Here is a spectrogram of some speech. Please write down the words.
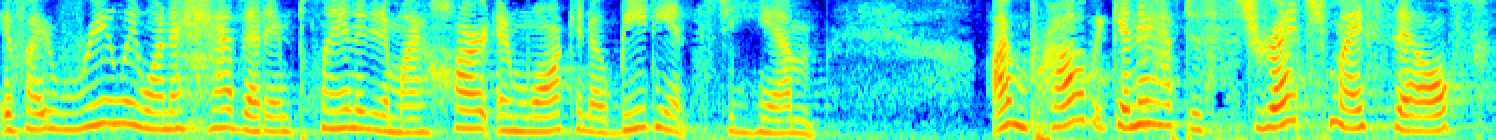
if I really want to have that implanted in my heart and walk in obedience to Him, I'm probably going to have to stretch myself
